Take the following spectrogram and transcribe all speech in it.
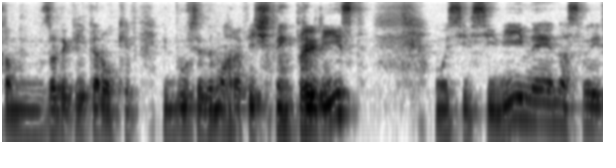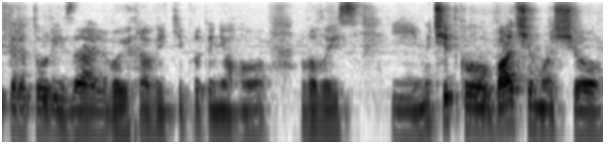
там, за декілька років відбувся демографічний приріст. Ось і всі війни на своїй території Ізраїль виграв, які проти нього велись. І ми чітко бачимо, що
